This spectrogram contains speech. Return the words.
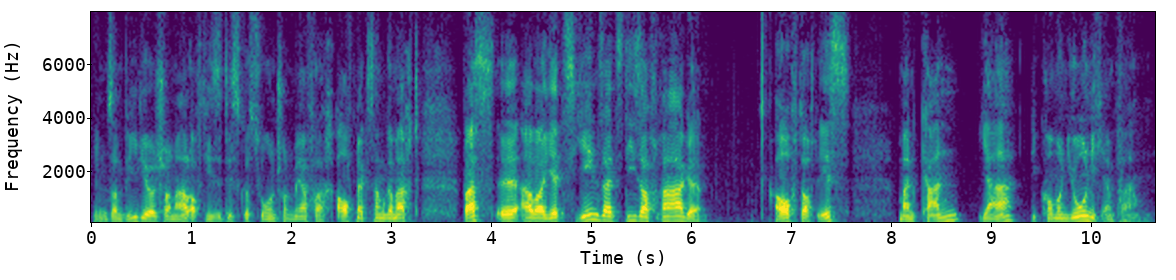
in unserem Videojournal auf diese Diskussion schon mehrfach aufmerksam gemacht. Was äh, aber jetzt jenseits dieser Frage auftaucht, ist, man kann ja die Kommunion nicht empfangen.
